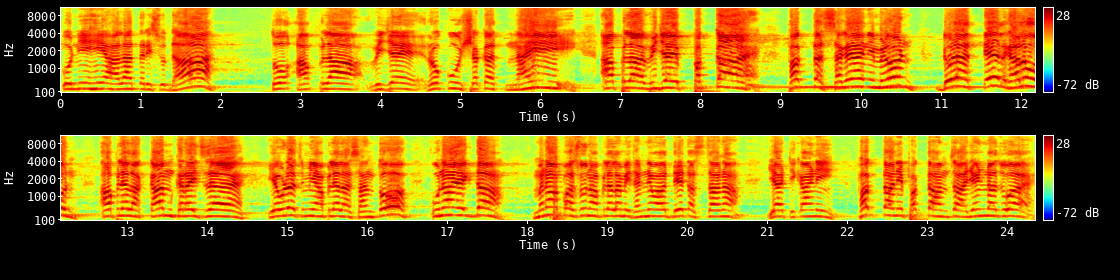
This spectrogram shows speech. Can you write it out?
कोणीही आला तरी सुद्धा तो आपला विजय रोखू शकत नाही. आपला विजय पक्का आहे. फक्त सगळ्यांनी मिळून डोळ्यात तेल घालून आपल्याला काम करायचं आहे एवढंच मी आपल्याला सांगतो. पुन्हा एकदा मनापासून आपल्याला मी धन्यवाद देत असताना या ठिकाणी फक्त आणि फक्त आमचा अजेंडा जो आहे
